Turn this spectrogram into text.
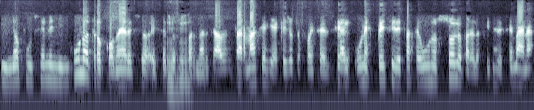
y no funcione ningún otro comercio, excepto Ujú. supermercados, farmacias y aquello que fue esencial, una especie de fase 1 solo para los fines de semana,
